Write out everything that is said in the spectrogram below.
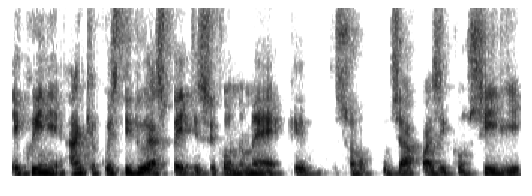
E quindi anche questi due aspetti, secondo me, che sono già quasi consigli,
